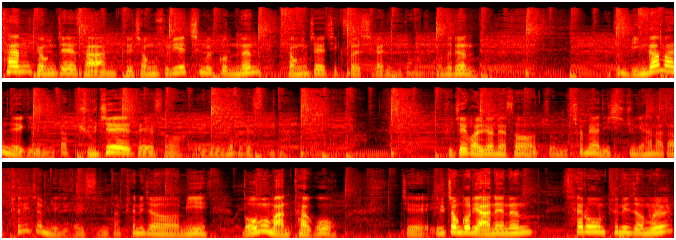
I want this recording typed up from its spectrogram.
핫한 경제 사안 그 정수리에 침을 꽂는 경제 직설 시간입니다. 오늘은 좀 민감한 얘기입니다. 규제에 대해서 얘기를 해보겠습니다. 규제 관련해서 좀 첨예한 이슈 중에 하나가 편의점 얘기가 있습니다. 편의점이 너무 많다고 이제 일정 거리 안에는 새로운 편의점을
